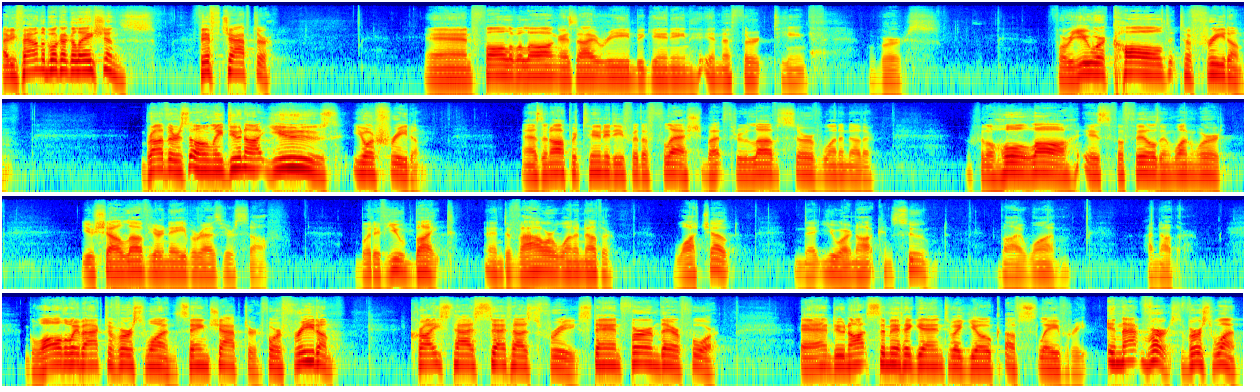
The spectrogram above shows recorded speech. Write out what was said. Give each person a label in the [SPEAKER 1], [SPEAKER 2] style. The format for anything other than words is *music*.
[SPEAKER 1] Have you found the book of Galatians, fifth chapter? And follow along as I read, beginning in the 13th verse. For you were called to freedom. Brothers, only do not use your freedom as an opportunity for the flesh, but through love serve one another. For the whole law is fulfilled in one word you shall love your neighbor as yourself. But if you bite, and devour one another. Watch out that you are not consumed by one another. Go all the way back to verse 1, same chapter. For freedom, Christ has set us free. Stand firm, therefore, and do not submit again to a yoke of slavery. In that verse, verse 1,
